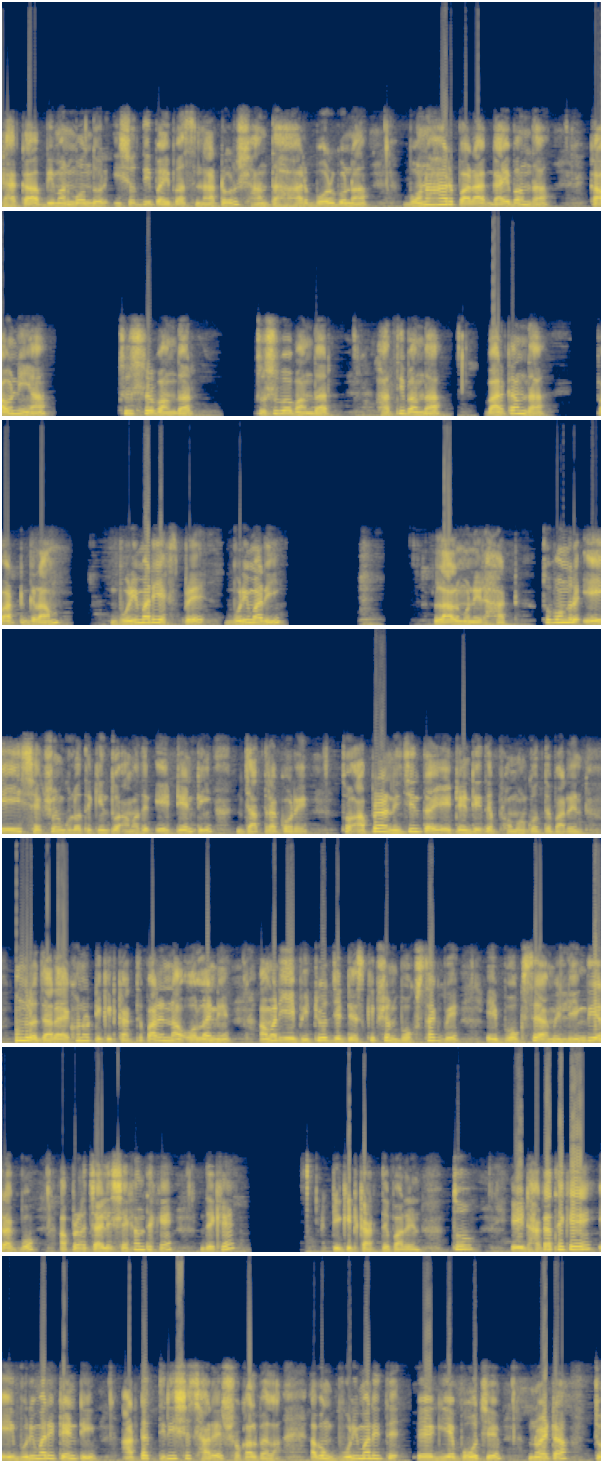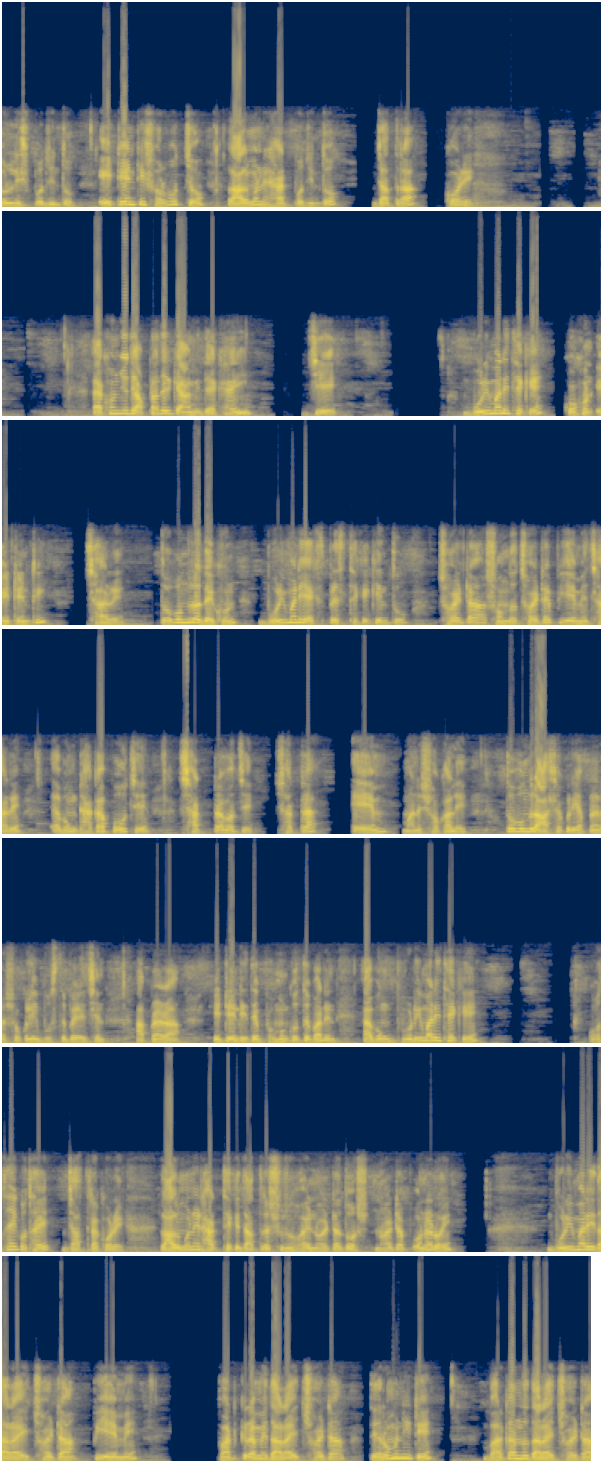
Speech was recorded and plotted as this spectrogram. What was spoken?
ঢাকা বিমানবন্দর ঈশ্বরদী বাইপাস, নাটোর, সান্তাহার, বরগুনা, বনাহারপাড়া, গাইবান্ধা, কাউনিয়া চুষবান্দার চুষবান্দার হাতিবান্ধা, বারকান্দা, পাটগ্রাম, বুড়িমারি এক্সপ্রেস বুড়িমারি, লালমনিরহাট। তো বন্ধুরা, এই এই সেকশনগুলোতে কিন্তু আমাদের এই ট্রেনটি যাত্রা করে। তো আপনারা নিশ্চিন্তায় এই ট্রেনটিতে ভ্রমণ করতে পারেন। বন্ধুরা, যারা এখনও টিকিট কাটতে পারেন না অনলাইনে আমার এই ভিডিওর যে ডেসক্রিপশন বক্স থাকবে, এই বক্সে আমি লিঙ্ক দিয়ে রাখব। আপনারা চাইলে সেখান থেকে দেখে টিকিট কাটতে পারেন। তো এই ঢাকা থেকে এই বুড়িমারি ট্রেনটি আটটা তিরিশে ছাড়ে সকালবেলা এবং বুড়িমারিতে গিয়ে পৌঁছে নয়টা চল্লিশ পর্যন্ত। এই ট্রেনটি সর্বোচ্চ লালমনিরহাট পর্যন্ত যাত্রা করে। এখন যদি আপনাদেরকে আমি দেখাই যে বুড়িমারি থেকে কখন এই ট্রেনটি ছাড়ে। তো বন্ধুরা দেখুন, বুড়িমারি এক্সপ্রেস থেকে কিন্তু ছয়টা, সন্ধ্যা ছয়টা পিএমে ছাড়ে এবং ঢাকা পৌঁছে সাতটা বাজে, সাতটা এম মানে সকালে। তো বন্ধুরা, আশা করি আপনারা সকলেই বুঝতে পেরেছেন। আপনারা এই ট্রেনটিতে ভ্রমণ করতে পারেন এবং বুড়িমারি থেকে কোথায় কোথায় যাত্রা করে। লালমনিরহাট থেকে যাত্রা শুরু হয় নয়টা দশ, নয়টা পনেরোয়। বুড়িমারি দাঁড়ায় ছয়টা পিএমে পাটগ্রামে দাঁড়ায় ছয়টা তেরো মিনিটে। বারকান্দা দাঁড়ায় ছয়টা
